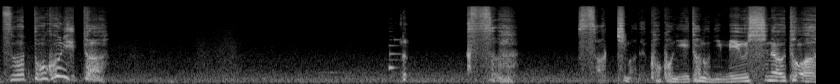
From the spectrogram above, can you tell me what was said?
いつはどこに行った？くそさっきまでここにいたのに見失うとは。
